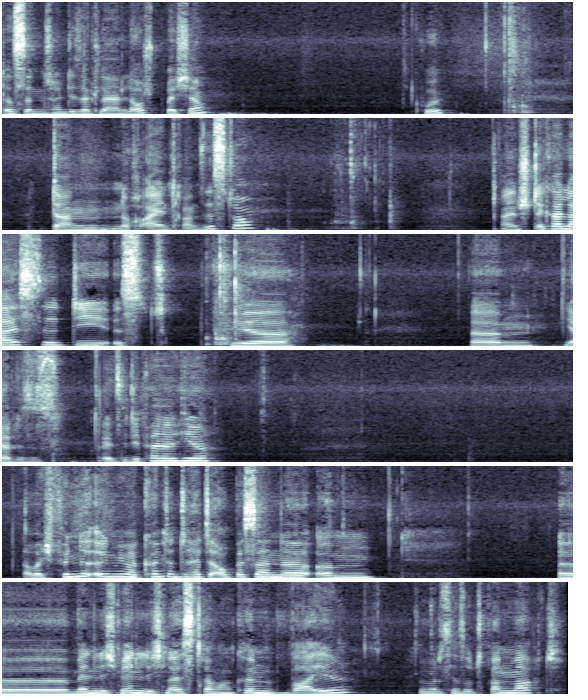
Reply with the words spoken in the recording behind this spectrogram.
Das ist dann anscheinend dieser kleine Lautsprecher. Cool. Dann noch ein Transistor eine Steckerleiste, die ist für ähm, ja dieses LCD-Panel hier. Aber ich finde irgendwie, man könnte hätte auch besser eine ähm, äh, männlich-männlich Leiste dran machen können, weil, wenn man das ja so dran macht,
